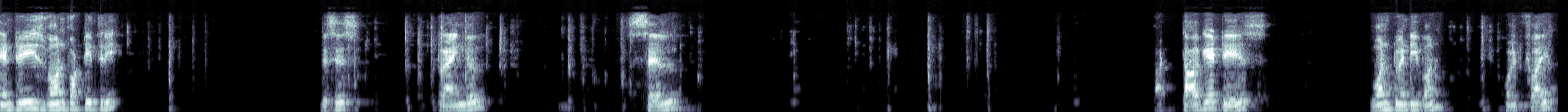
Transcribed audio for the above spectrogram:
Entry is 143. This is triangle, sell. Our target is 121.5.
